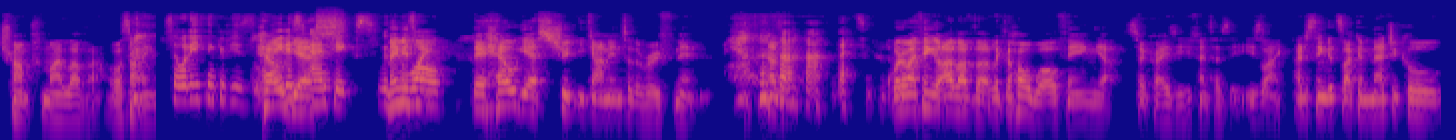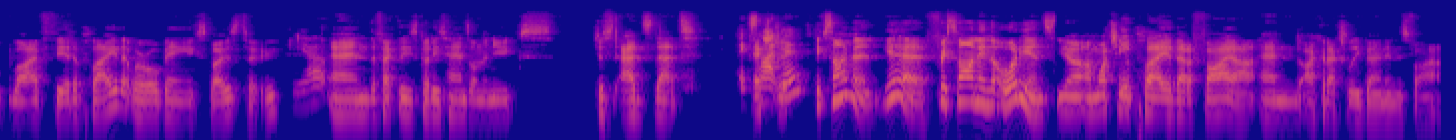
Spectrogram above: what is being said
Trump, my lover, or something. So what do you think of his Hell latest yes. antics with Maybe the it's wall? like they're hell yes, shoot your gun into the roof, men. How's that? That's good What do I think? I love the like the whole wall thing. Yeah, so crazy, fantastic. He's like, I just think it's like a magical live theater play that we're all being exposed to, Yeah, and the fact that he's got his hands on the nukes just adds that extra- Excitement. excitement. Yeah, frisson in the audience. You know, I'm watching a play about a fire, and I could actually burn in this fire.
